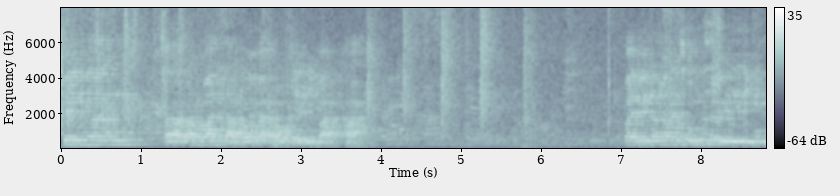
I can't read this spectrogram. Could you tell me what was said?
เป็นเงินรางวัล300บาทพร้อมเกียรติบัตรค่ะ ไปเป็นรางวัลชมเชยเด็กหญิง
